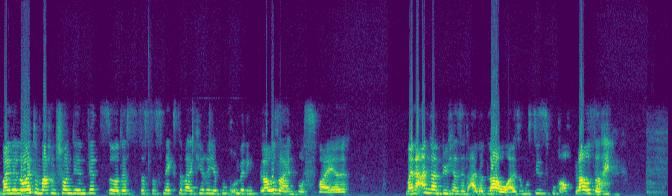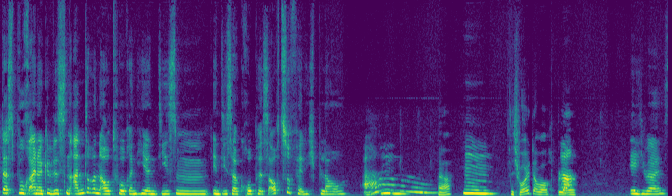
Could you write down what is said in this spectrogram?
meine Leute machen schon den Witz, so dass, dass das nächste Valkyrie-Buch unbedingt blau sein muss, weil meine anderen Bücher sind alle blau, also muss dieses Buch auch blau sein. Das Buch einer gewissen anderen Autorin hier in diesem in dieser Gruppe ist auch zufällig blau. Ah. Hm. Ja. Hm. Ich wollte aber auch blau. Ah. Ich weiß.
